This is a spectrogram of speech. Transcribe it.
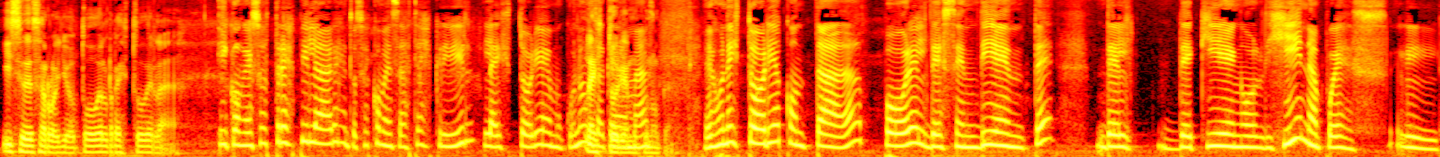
y se desarrolló todo el resto de la, Y con esos tres pilares, entonces comenzaste a escribir la historia de Mucununca, la que además es una historia contada por el descendiente del, de quien origina, pues, el-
